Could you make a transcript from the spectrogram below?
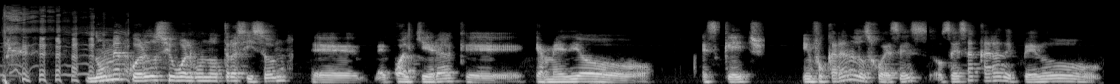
No me acuerdo si hubo alguna otra season, eh, cualquiera que, que a medio sketch enfocaran a los jueces. O sea, esa cara de pedo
